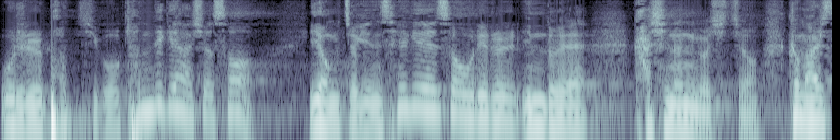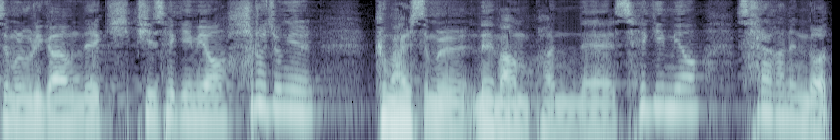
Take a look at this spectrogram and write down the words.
우리를 버티고 견디게 하셔서 영적인 세계에서 우리를 인도해 가시는 것이죠. 그 말씀을 우리 가운데 깊이 새기며 하루 종일 그 말씀을 내 마음판에 새기며 살아가는 것.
